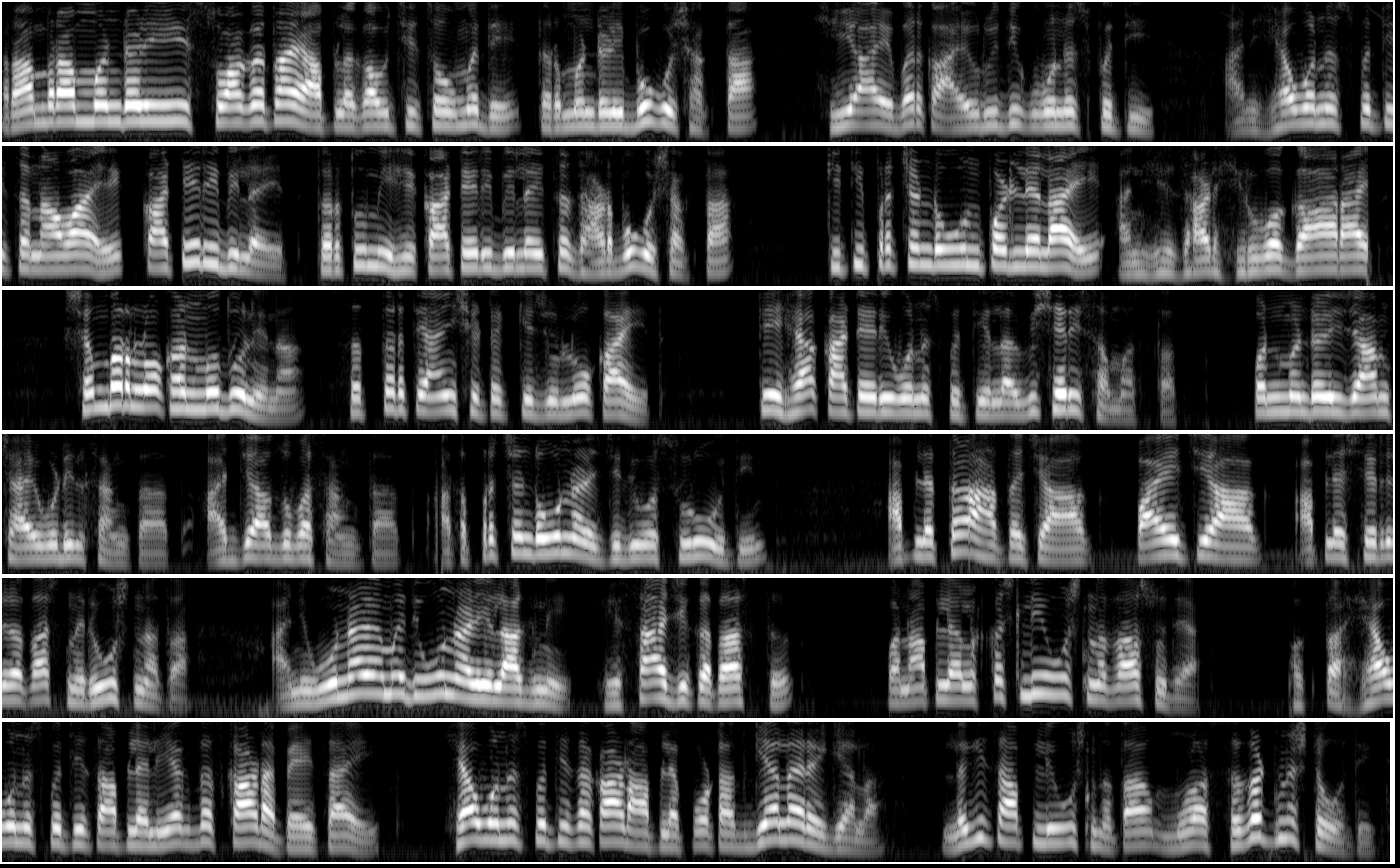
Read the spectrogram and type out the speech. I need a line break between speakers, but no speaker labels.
राम राम मंडळी स्वागत आहे आपलं गावची चौमध्ये. तर मंडळी बघू शकता ही आहे बरं का आयुर्वेदिक वनस्पती. आणि ह्या वनस्पतीचं नाव आहे काटेरी बिलाईत. तर तुम्ही हे काटेरी बिलाईचं झाड बघू शकता. किती प्रचंड ऊन पडलेलं आहे आणि हे झाड हिरवंगार आहे. शंभर लोकांमधून आहे ना सत्तर ते ऐंशी टक्के जे लोक आहेत ते ह्या काटेरी वनस्पतीला विषारी समजतात. पण मंडळी जे आमचे आईवडील सांगतात आजी आजोबा सांगतात आता प्रचंड उन्हाळ्याचे दिवस सुरू होतील. आपल्या तळ हाताची आग पायाची आग आपल्या शरीरात असणारी उष्णता आणि उन्हाळ्यामध्ये उन्हाळी लागणे हे साहजिकच असतं. पण आपल्याला कसलीही उष्णता असू द्या फक्त ह्या वनस्पतीचा आपल्याला एकदाच काढा प्यायचा आहे. ह्या वनस्पतीचा काढा आपल्या पोटात गेला रे गेला लगेच आपली उष्णता मुळात सगट नष्ट होते.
